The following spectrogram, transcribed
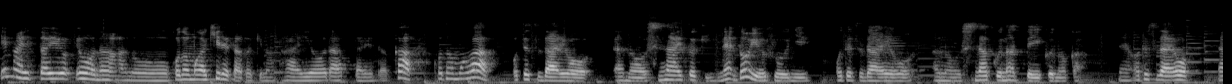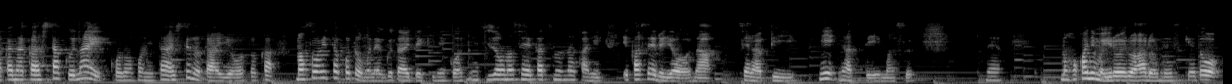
今言ったようなあの子供が切れた時の対応だったりとか子供がお手伝いをあのしない時にねどういうふうにお手伝いをあのしなくなっていくのか、ね、お手伝いをなかなかしたくない子供に対しての対応とか、まあ、そういったこともね具体的にこう日常の生活の中に活かせるようなセラピーになっています。ねまあ、他にもいろいろあるんですけど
